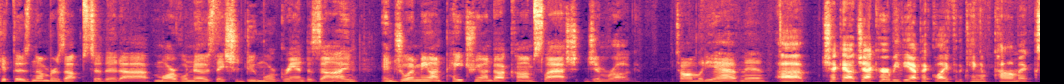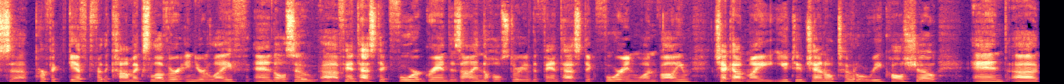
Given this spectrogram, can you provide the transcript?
Get those numbers up so that uh, Marvel knows they should do more grand design. And join me on patreon.com slash Jim Rugg. Tom, what do you have, man? uh, check out Jack Kirby, The Epic Life of the King of Comics. Perfect gift for the comics lover in your life. And also uh, Fantastic Four Grand Design, the whole story of the Fantastic Four in one volume. Check out my YouTube channel, Total Recall Show, and uh,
